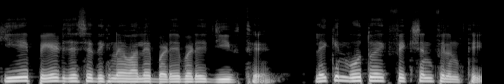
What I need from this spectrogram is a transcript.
कि ये पेड़ जैसे दिखने वाले बड़े बड़े जीव थे। लेकिन वो तो एक फिक्शन फ़िल्म थी।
